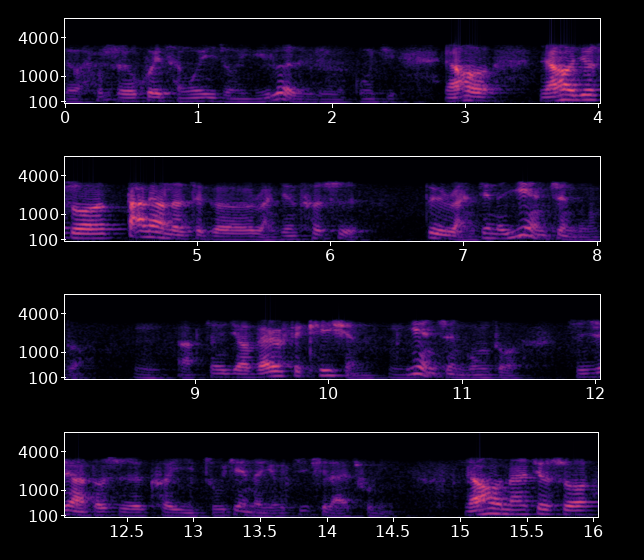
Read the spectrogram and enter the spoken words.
对吧？是会成为一种娱乐的这种工具。然后然后就是说大量的这个软件测试，对软件的验证工作嗯啊，这个叫 verification 嗯验证工作，实际上都是可以逐渐的由机器来处理。然后呢，就是说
